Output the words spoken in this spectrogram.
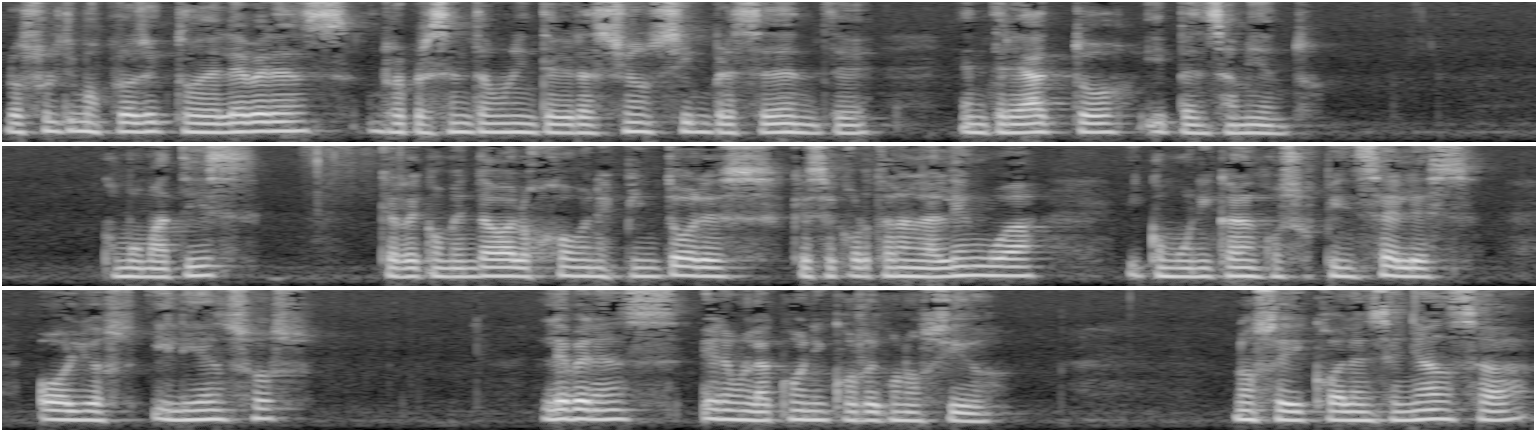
Los últimos proyectos de Leverens representan una integración sin precedente entre acto y pensamiento. Como Matisse, que recomendaba a los jóvenes pintores que se cortaran la lengua y comunicaran con sus pinceles, óleos y lienzos, Leverens era un lacónico reconocido. No se dedicó a la enseñanza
